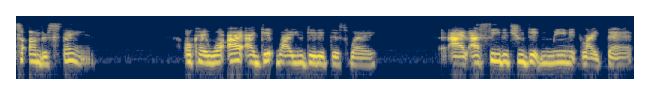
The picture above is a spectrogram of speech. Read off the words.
to understand. Okay, well I I get why you did it this way. I I see that you didn't mean it like that.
